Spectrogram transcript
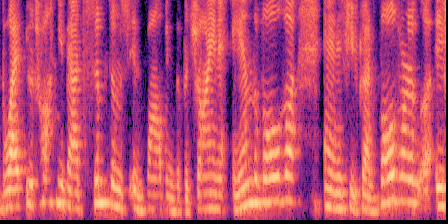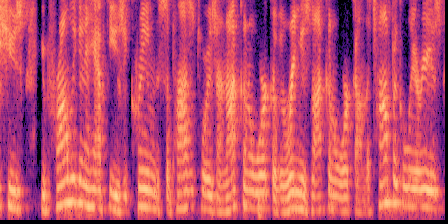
but you're talking about symptoms involving the vagina and the vulva. And if you've got vulva uh, issues, you're probably going to have to use a cream. The suppositories are not going to work, or the ring is not going to work on the topical areas.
